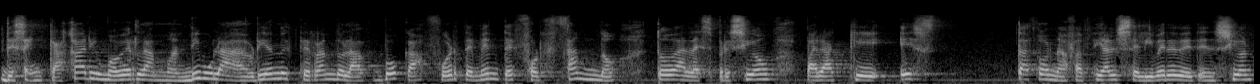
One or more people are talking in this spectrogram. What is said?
desencajar y mover la mandíbula abriendo y cerrando la boca fuertemente, forzando toda la expresión para que esta zona facial se libere de tensión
